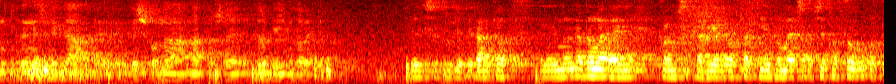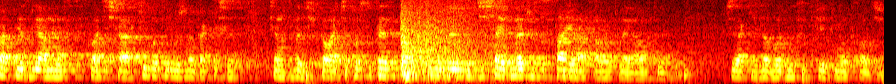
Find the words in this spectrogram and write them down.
no to ten wygra. E, Wyszło na, na to, że zrobiliśmy. To jeszcze drugie pytanko. No wiadomo, Erik kończy karierę, ostatni jego mecz, a czy to są ostatnie zmiany w składzie siarki, bo to różne takie się chciałem zweryfikować. Czy po prostu ten skład, który dzisiaj w meczu zostaje na całe playouty? Czy jakiś zawodnik w kwietniu odchodzi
